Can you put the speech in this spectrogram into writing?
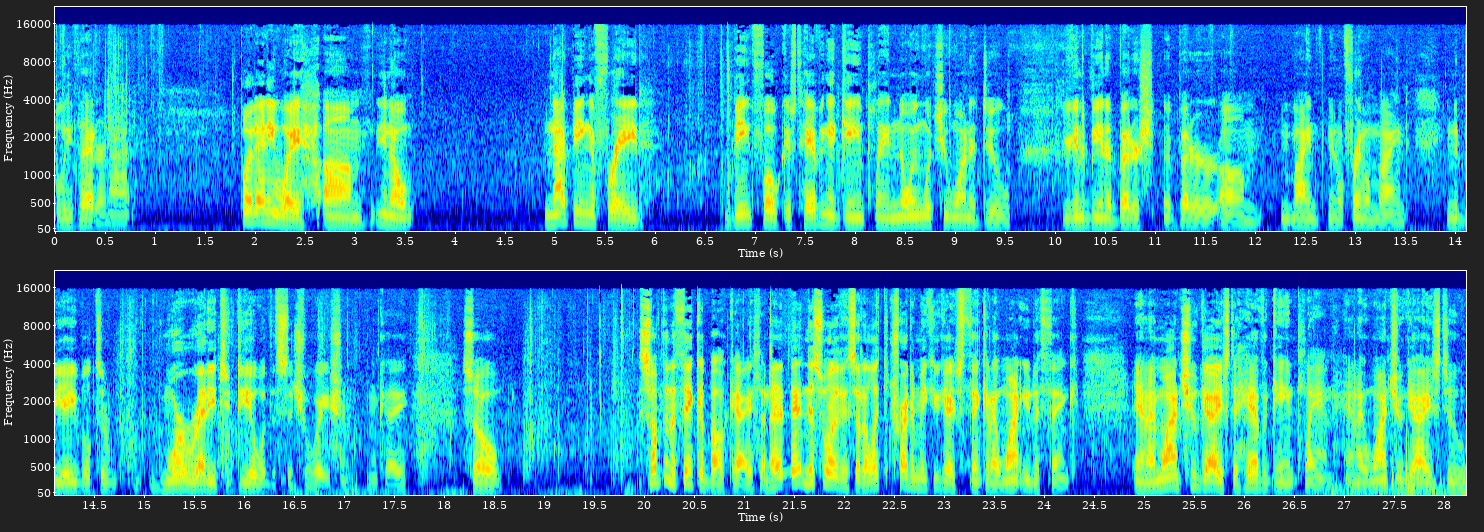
believe that or not. But anyway, um, you know, not being afraid, being focused, having a game plan, knowing what you want to do you're going to be in a better a better um, mind you know frame of mind and to be able to more ready to deal with the situation okay? So something to think about guys and, and this is what like I said I like to try to make you guys think and I want you to think. And I want you guys to have a game plan and I want you guys to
